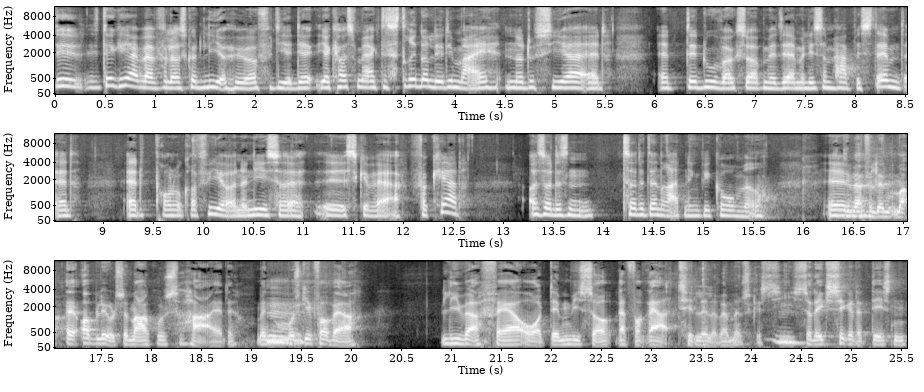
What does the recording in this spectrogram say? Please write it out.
Det, det kan jeg i hvert fald også godt lide at høre, fordi jeg, jeg kan også mærke, at det strider lidt i mig, når du siger, at, at det du er vokset op med, det er, at man ligesom har bestemt, at, at pornografi og onani så øh, skal være forkert. Og så er det sådan, så er det den retning, vi går med. Det er i hvert fald den øh, oplevelse, Markus har af det. Men mm. måske for at være lige være færre over dem, vi så refererer til, eller hvad man skal sige. Mm. Så det er ikke sikkert, at det er sådan et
